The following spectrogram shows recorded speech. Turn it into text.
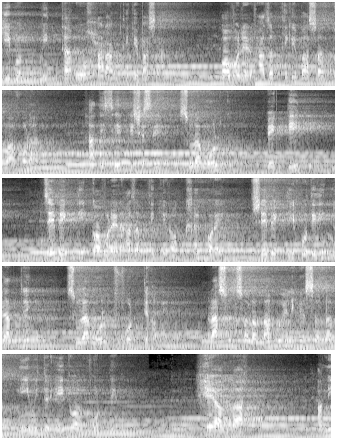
গিবন মিথ্যা ও হারাম থেকে বাঁচা। কবরের আজাব থেকে বাঁচার দোয়া পড়া। হাদিসে এসেছে, সুরা মুল্ক ব্যক্তি যে ব্যক্তি কবরের আজাব থেকে রক্ষা করে, সে ব্যক্তি প্রতিদিন রাত্রে সুরা মুল্ক পড়তে হবে। রাসুল সাল্লাহ আলহিসাল্লাম নিয়মিত এই দোয়া পড়তেন। হে আল্লাহ, আমি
